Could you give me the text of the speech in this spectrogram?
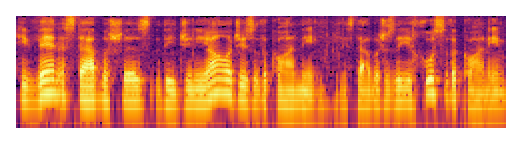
He then establishes the genealogies of the Kohanim. He establishes the yichus of the Kohanim.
